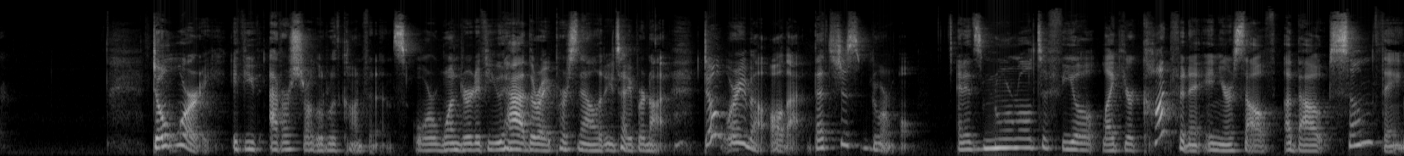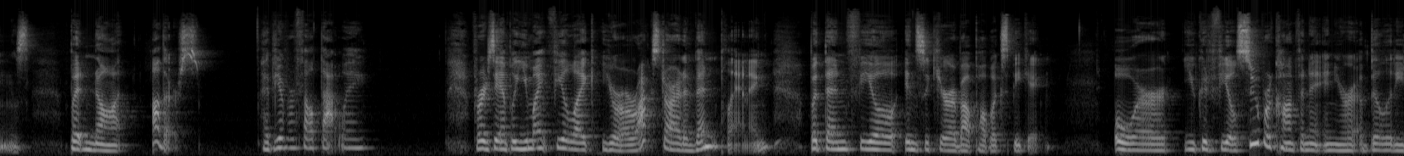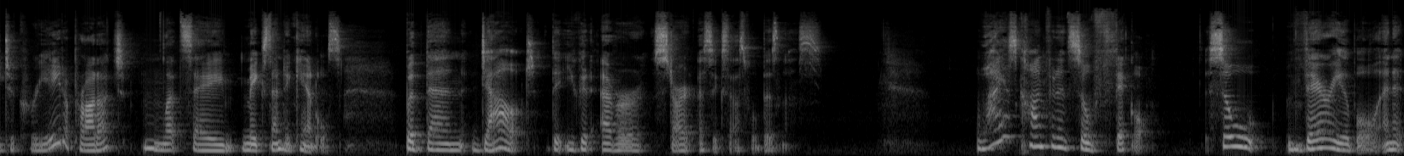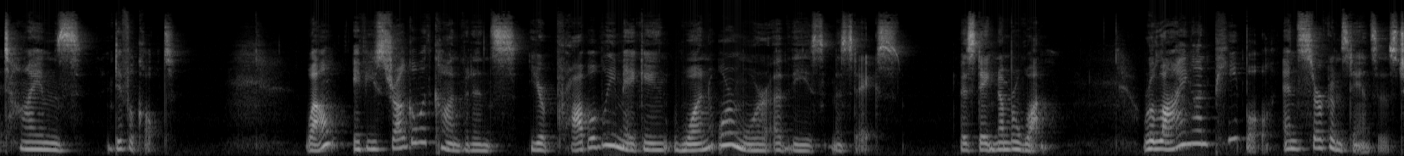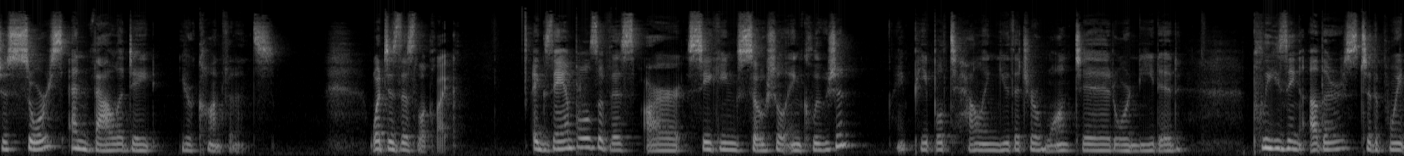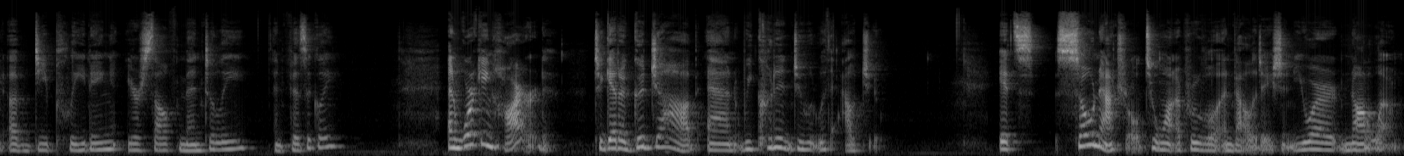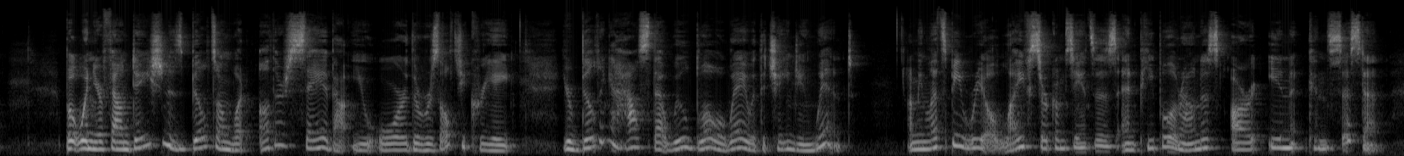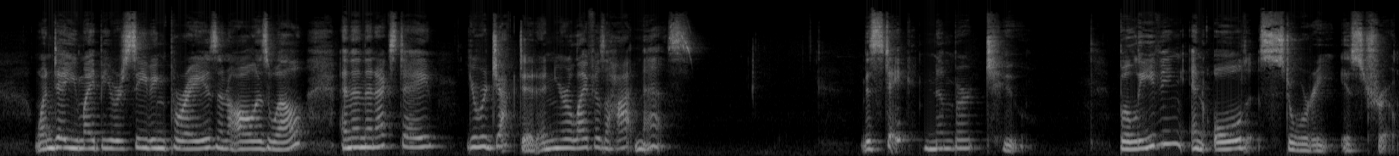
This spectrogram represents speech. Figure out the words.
Don't worry if you've ever struggled with confidence or wondered if you had the right personality type or not. Don't worry about all that. That's just normal. And it's normal to feel like you're confident in yourself about some things, but not others. Have you ever felt that way? For example, you might feel like you're a rock star at event planning, but then feel insecure about public speaking. Or you could feel super confident in your ability to create a product, mm, let's say make scented candles, but then doubt that you could ever start a successful business. Why is confidence so fickle, so variable, and at times difficult? Well, if you struggle with confidence, you're probably making one or more of these mistakes. Mistake number one relying on people and circumstances to source and validate your confidence. What does this look like? Examples of this are seeking social inclusion, right? people telling you that you're wanted or needed, pleasing others to the point of depleting yourself mentally and physically, and working hard to get a good job, and we couldn't do it without you. It's so natural to want approval and validation. You are not alone. But when your foundation is built on what others say about you or the results you create, you're building a house that will blow away with the changing wind. I mean, let's be real life circumstances and people around us are inconsistent. One day you might be receiving praise and all is well, and then the next day you're rejected and your life is a hot mess. Mistake number two believing an old story is true.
